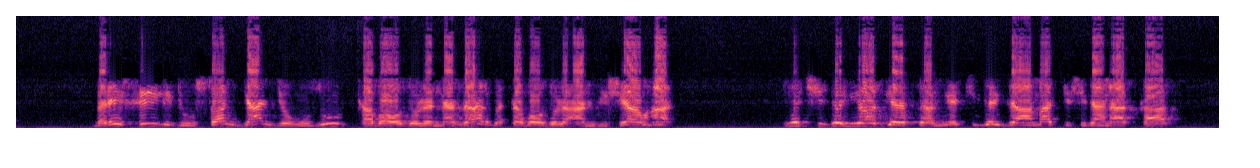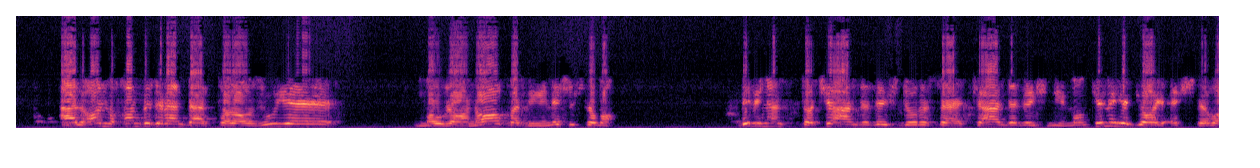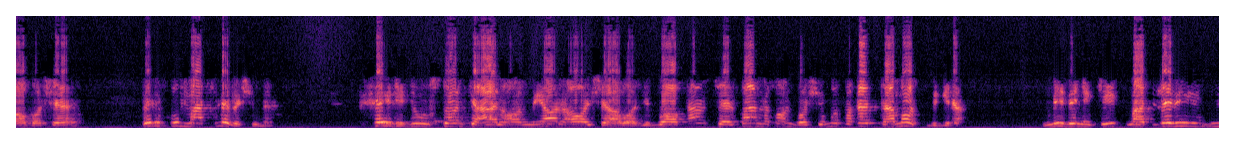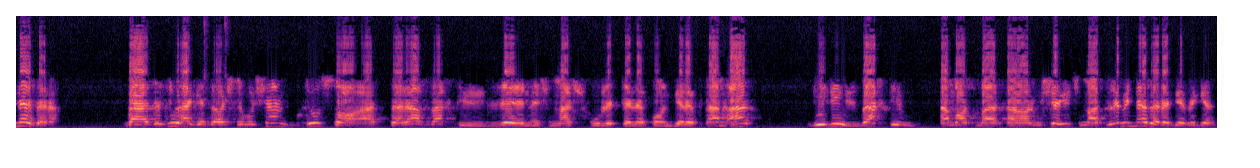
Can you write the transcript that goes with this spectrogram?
برای خیلی دوستان گنج و حضور تبادل نظر و تبادل اندیشه هم هست. یه چیزایی یاد گرفتن یه چیزایی زحمت کشیدن از قبل. الان می‌خوان بذارن در ترازوی مولانا و بینش شما. ببینن تا چه اندازش درسته چه اندازش نیم ممکنه یه جای اشتباه باشه ولی خوب مطلبشونه. خیلی دوستان که الان میان آقای شعبازی واقعا صرفا می‌خوان با شما فقط تماس بگیرن. می‌بینی که هیچ مطلبی ندارم بعد از او اگه داشته باشن دو ساعت طرف وقتی ذهنش مشغول تلفن گرفتن هست دیدی وقتی تماس برقرار میشه هیچ مطلبی نداره که بگه.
